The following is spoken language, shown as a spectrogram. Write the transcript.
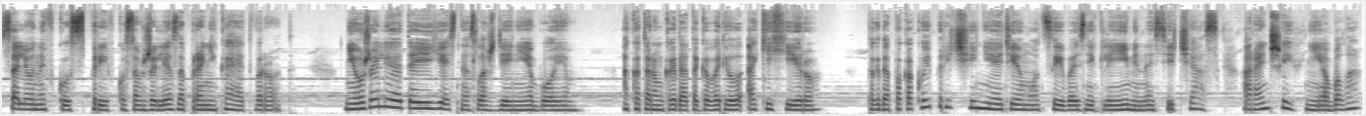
Соленый вкус с привкусом железа проникает в рот. Неужели это и есть наслаждение боем, о котором когда-то говорил Акихиро? Тогда по какой причине эти эмоции возникли именно сейчас, а раньше их не было?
